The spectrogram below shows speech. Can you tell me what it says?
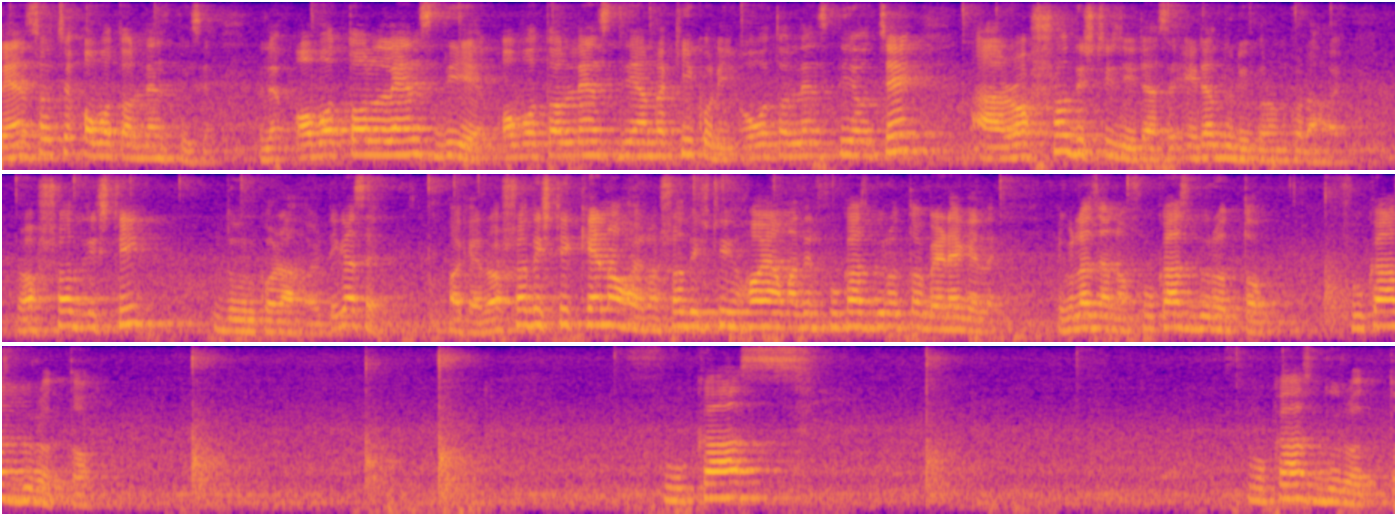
লেন্স হচ্ছে অবতল লেন্স দিছে। তাহলে অবতল লেন্স দিয়ে, অবতল লেন্স দিয়ে আমরা কি করি? অবতল লেন্স দিয়ে হচ্ছে রস্য দৃষ্টি যেটা আছে, এটা দূরীকরণ করা হয়। রস্য দৃষ্টি দূর করা হয়, ঠিক আছে? ওকে রস্য দৃষ্টি কেন হয়? রস্য দৃষ্টি হয় আমাদের ফোকাস দূরত্ব বেড়ে গেলে। এগুলো জানো ফোকাস দূরত্ব ফোকাস দূরত্ব। ফোকাস ফোকাস দূরত্ব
